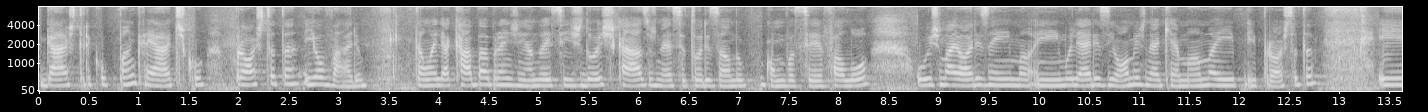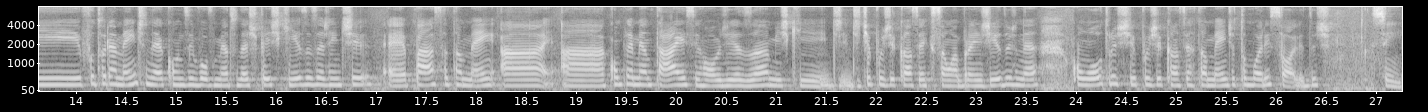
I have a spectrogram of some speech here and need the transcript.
gástrico, pancreático, próstata e ovário. Então, ele acaba abrangendo esses dois casos, né, setorizando, como você falou, os maiores em, em mulheres e homens, né, que é mama e, e próstata. E futuramente, né, com o desenvolvimento das pesquisas, a gente é, passa também a, a, complementar esse rol de exames que, de, de tipos de câncer que são abrangidos, né, com outros tipos de câncer também de tumores sólidos. Sim,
